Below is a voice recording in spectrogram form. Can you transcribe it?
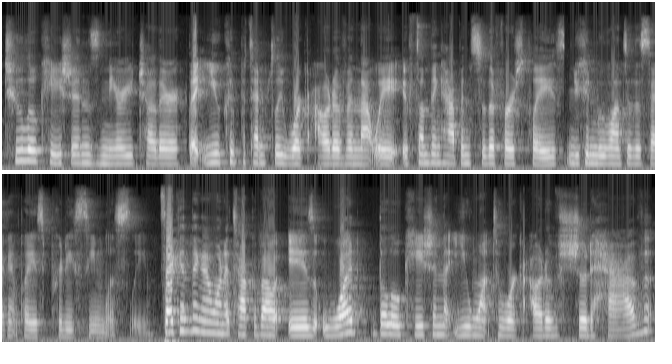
two locations near each other that you could potentially work out of. And that way, if something happens to the first place, you can move on to the second place pretty seamlessly. Second thing I want to talk about is what the location that you want to work out of should have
